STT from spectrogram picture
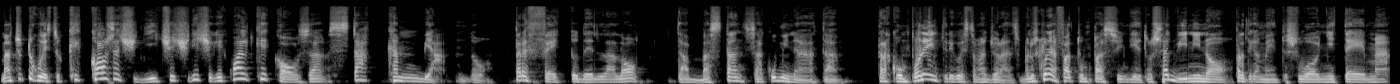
ma tutto questo che cosa ci dice? Ci dice che qualche cosa sta cambiando per effetto della lotta abbastanza acuminata tra componenti di questa maggioranza. Berlusconi ha fatto un passo indietro, Salvini no, praticamente su ogni tema.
